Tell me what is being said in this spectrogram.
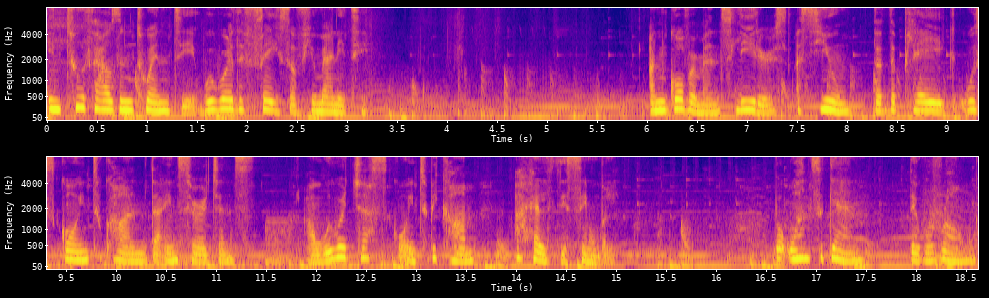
In 2020, we were the face of humanity. And governments, leaders assumed that the plague was going to calm the insurgents, and we were just going to become a healthy symbol. But once again, they were wrong.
